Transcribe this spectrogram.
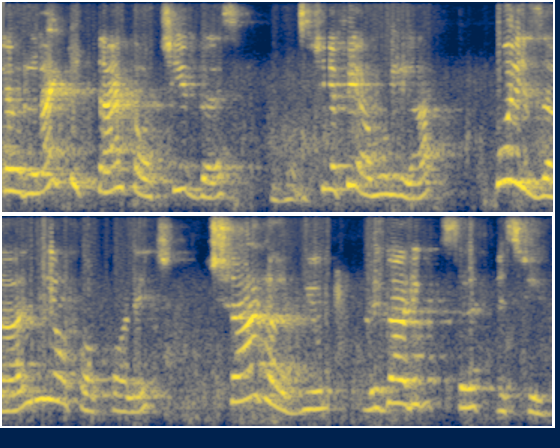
I would like to thank our chief guest, Steffi Amulya, who is the alumni of our college, shared her view regarding self-esteem.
